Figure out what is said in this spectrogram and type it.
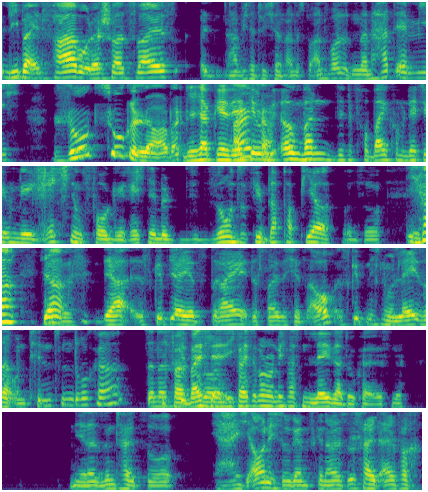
lieber in Farbe oder schwarz-weiß? Äh, habe ich natürlich dann alles beantwortet. Und dann hat er mich so zugelabert. Ich habe gedacht, irgendwann sind wir vorbeigekommen, der hätte irgendeine Rechnung vorgerechnet mit so und so viel Blatt Papier und so. Ja, ja, Also- ja, es gibt ja jetzt drei, das weiß ich jetzt auch. Es gibt nicht nur Laser- und Tintendrucker, sondern Ich es gibt weiß so ja, ich weiß immer noch nicht, was ein Laserdrucker ist, ne? Ja, da sind halt so. Ja, ich auch nicht so ganz genau. Es ist halt einfach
